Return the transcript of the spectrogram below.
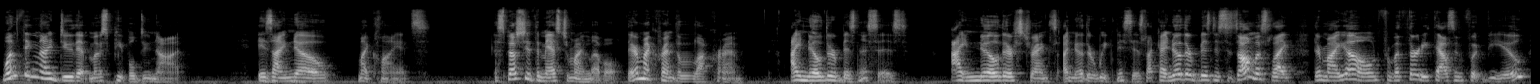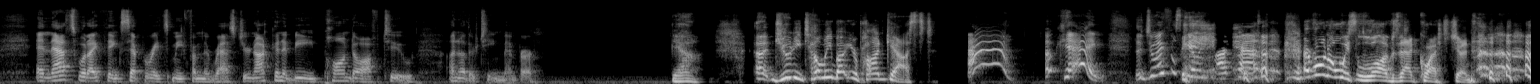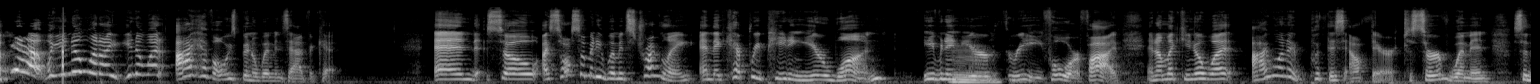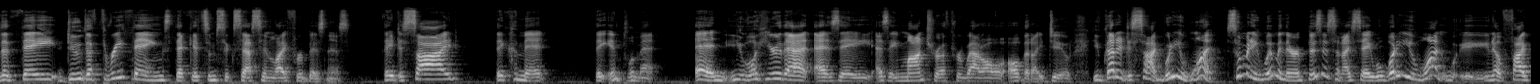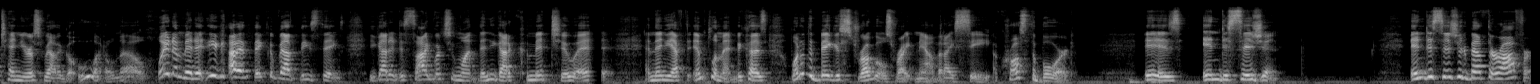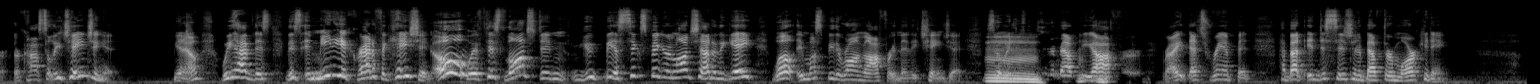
one thing that I do that most people do not is I know my clients especially at the mastermind level. They're my creme de la creme. I know their businesses. I know their strengths. I know their weaknesses. Like I know their business is almost like they're my own from a 30,000 foot view. And that's what I think separates me from the rest. You're not going to be pawned off to another team member. Yeah. Uh, Judy, tell me about your podcast. Ah, okay. The Joyful Scaling podcast. Everyone always loves that question. yeah. Well, you know what? I, you know what? I have always been a women's advocate. And so I saw so many women struggling and they kept repeating year one, even in mm. year three, four, five. And I'm like, you know what? I want to put this out there to serve women so that they do the three things that get some success in life or business. They decide, they commit, they implement and you will hear that as a as a mantra throughout all, all that i do. You've got to decide what do you want? So many women they're in business and i say well what do you want? You know five ten years from now they go oh i don't know. Wait a minute you got to think about these things. You got to decide what you want then you got to commit to it and then you have to implement. Because one of the biggest struggles right now that i see across the board is indecision. Indecision about their offer. They're constantly changing it you know, we have this this immediate gratification. Oh, if this launch didn't, you'd be a six figure launch out of the gate. Well, it must be the wrong offer, and then they change it. So mm. indecision about the mm-hmm. offer, right? That's rampant. How about indecision about their marketing?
